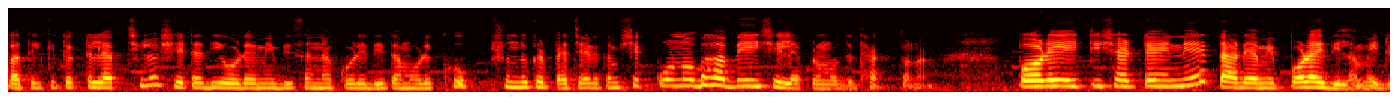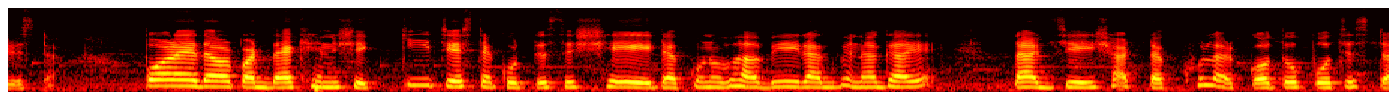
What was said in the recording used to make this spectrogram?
বাতিলকৃত একটা ল্যাপ ছিল, সেটা দিয়ে ওরে আমি বিছানা করে দিতাম, ওরে খুব সুন্দর করে প্যাঁচা দিতাম সে কোনোভাবেই সেই ল্যাপের মধ্যে থাকতো না। পরে এই টি শার্টটা এনে তারে আমি পরাই দিলাম এই ড্রেসটা পরাই দেওয়ার পর দেখেন সে কি চেষ্টা করতেছে, সে এটা কোনোভাবেই রাখবে না গায়ে। তার যে এই শার্টটা খোলার কত প্রচেষ্টা,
